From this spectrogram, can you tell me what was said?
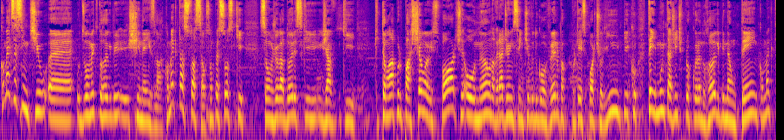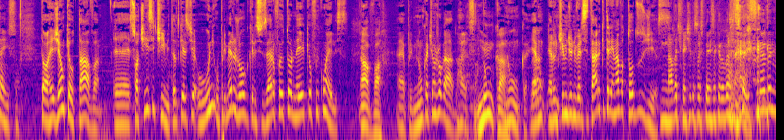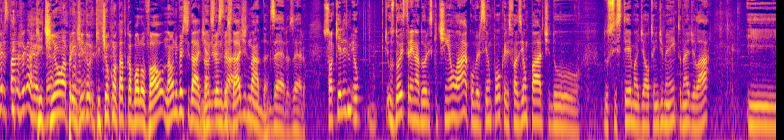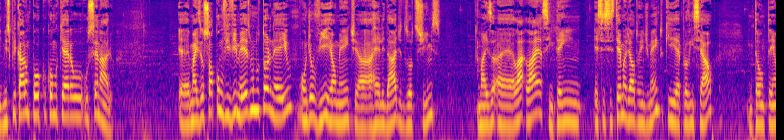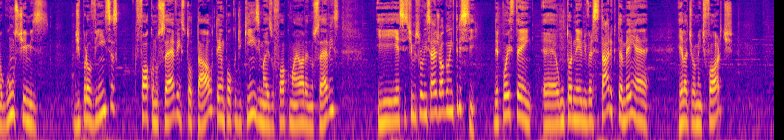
Como é que você sentiu é, o desenvolvimento do rugby chinês lá? Como é que tá a situação? São pessoas que são jogadores que já que que estão lá por paixão ao esporte ou não? Na verdade é um incentivo do governo pra, porque é esporte olímpico. Tem muita gente procurando rugby, não tem. Como é que tá isso? Então, a região que eu tava é, só tinha esse time. Tanto que eles tinham- o, uni- o primeiro jogo que eles fizeram foi o torneio que eu fui com eles. Ah, vá. É, nunca tinham jogado. Olha só. Nunca. Nunca. E era, um, era um time de universitário que treinava todos os dias. Nada diferente da sua experiência aqui no Brasil, ensinando universitário a jogar rugby. Que né? tinham aprendido, que tinham contato com a bola oval na universidade. Na Antes da universidade, nada. Zero, zero. Só que eles, eu, os dois treinadores que tinham lá, eu conversei um pouco, eles faziam parte do, do sistema de alto rendimento, né, de lá. e me explicaram um pouco como que era o, o cenário. É, mas eu só convivi mesmo no torneio, onde eu vi realmente a, a realidade dos outros times. Mas é, lá, lá é assim, tem esse sistema de alto rendimento que é provincial. Então tem alguns times de províncias, foco no Sevens total, tem um pouco de 15, mas o foco maior é no Sevens. E esses times provinciais jogam entre si. Depois tem é, um torneio universitário que também é relativamente forte.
